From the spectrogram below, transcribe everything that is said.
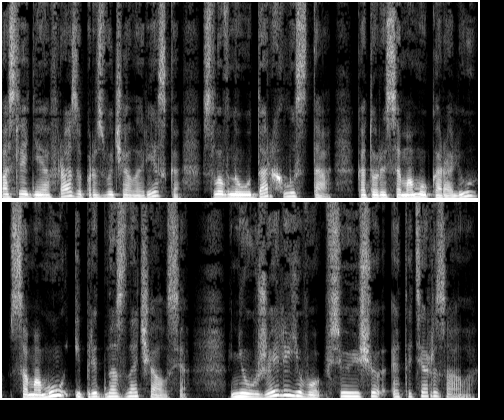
Последняя фраза прозвучала резко, словно удар хлыста, который самому королю, самому и предназначался. Неужели его все еще это терзало?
